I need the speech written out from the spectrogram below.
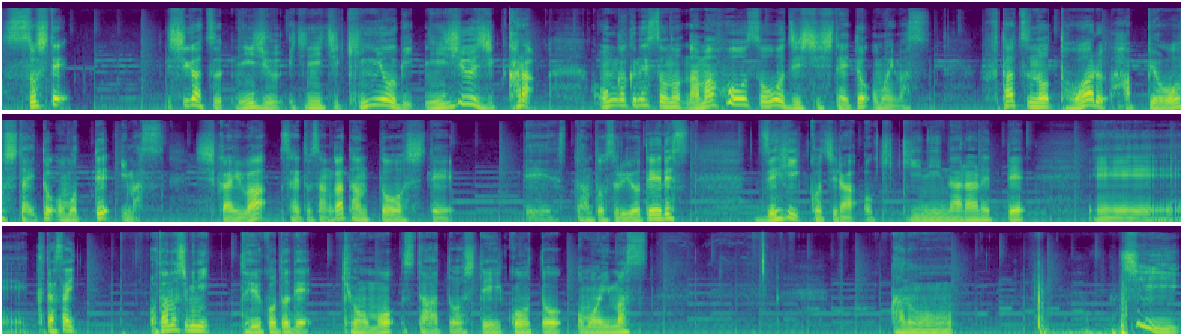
そして4月21日金曜日20時から音楽熱奏の生放送を実施したいと思います。2つのとある発表をしたいと思っています。司会は斉藤さんが担当して、えー、担当する予定です。ぜひこちらお聞きになられて、えー、ください。お楽しみに。ということで今日もスタートしていこうと思います。あの地位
